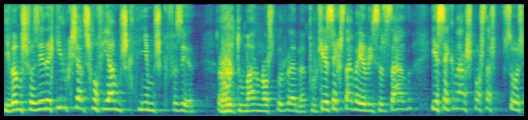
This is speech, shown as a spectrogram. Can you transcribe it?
e vamos fazer aquilo que já desconfiámos que tínhamos que fazer. Retomar o nosso programa, porque esse é que está bem alicerçado e esse é que dá resposta às pessoas.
